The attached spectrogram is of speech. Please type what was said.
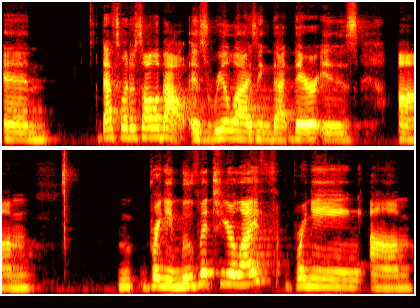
And that's what it's all about is realizing that there is um, bringing movement to your life, bringing um,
